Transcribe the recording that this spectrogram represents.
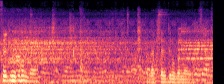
বিয়ে ছিল আসলে সেটিং কোনটা ব্যবসার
